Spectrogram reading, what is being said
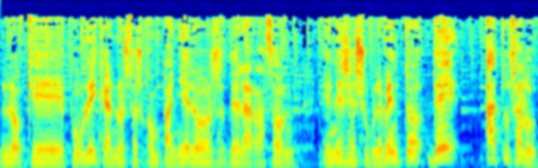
lo que publican nuestros compañeros de La Razón en ese suplemento de A Tu Salud.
